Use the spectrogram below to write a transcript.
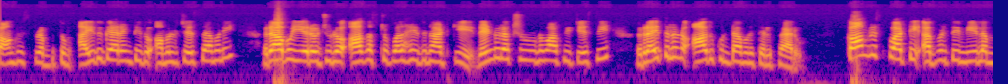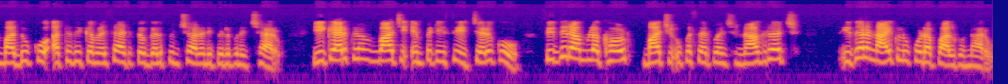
కాంగ్రెస్ ప్రభుత్వం ఐదు గ్యారంటీలు అమలు చేశామని రాబోయే రోజుల్లో ఆగస్టు పదహైదు నాటికి రెండు లక్షల రుణమాఫీ చేసి రైతులను ఆదుకుంటామని తెలిపారు. కాంగ్రెస్ పార్టీ అభ్యర్థి నీలం మధుకు అత్యధిక మెజార్టీతో గెలిపించాలని పిలుపునిచ్చారు. ఈ కార్యక్రమం మాజీ ఎంపీటీసీ చెరుకు సిద్దిరాముల గౌడ్ మాజీ ఉప సర్పంచ్ నాగరాజ్ ఇతర నాయకులు కూడా పాల్గొన్నారు.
